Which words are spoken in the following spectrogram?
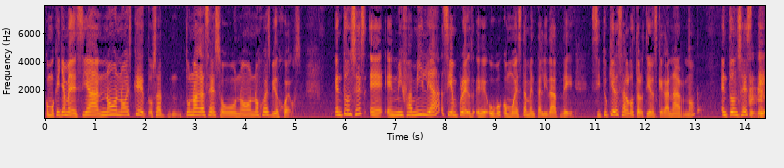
como que ella me decía, no, no, es que, o sea, tú no hagas eso, o no, no juegues videojuegos. Entonces, eh, en mi familia siempre eh, hubo como esta mentalidad de si tú quieres algo te lo tienes que ganar, ¿no? Entonces, eh,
